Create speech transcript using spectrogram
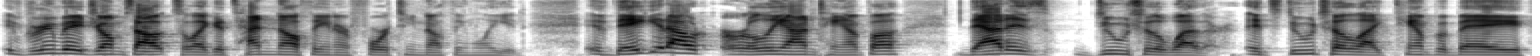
If Green Bay jumps out to like a 10 nothing or 14 nothing lead, if they get out early on Tampa, that is due to the weather. It's due to like Tampa Bay,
